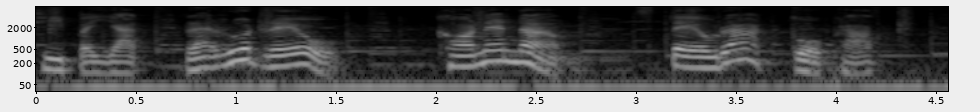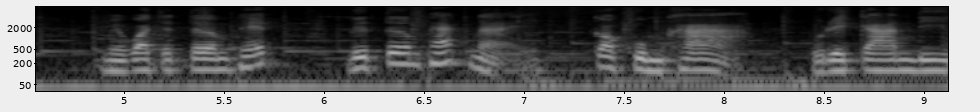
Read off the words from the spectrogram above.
ที่ประหยัดและรวดเร็ว ขอแนะนำ Stella Go Plus ไม่ว่าจะเติมเพชรหรือเติมแพ็คไหนก็คุ้มค่า บริการดี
